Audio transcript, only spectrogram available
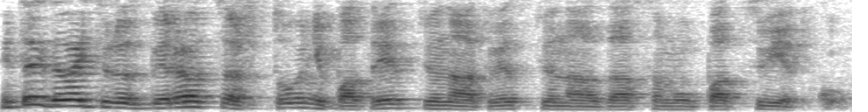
Итак, давайте разбираться, что непосредственно ответственно за саму подсветку.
